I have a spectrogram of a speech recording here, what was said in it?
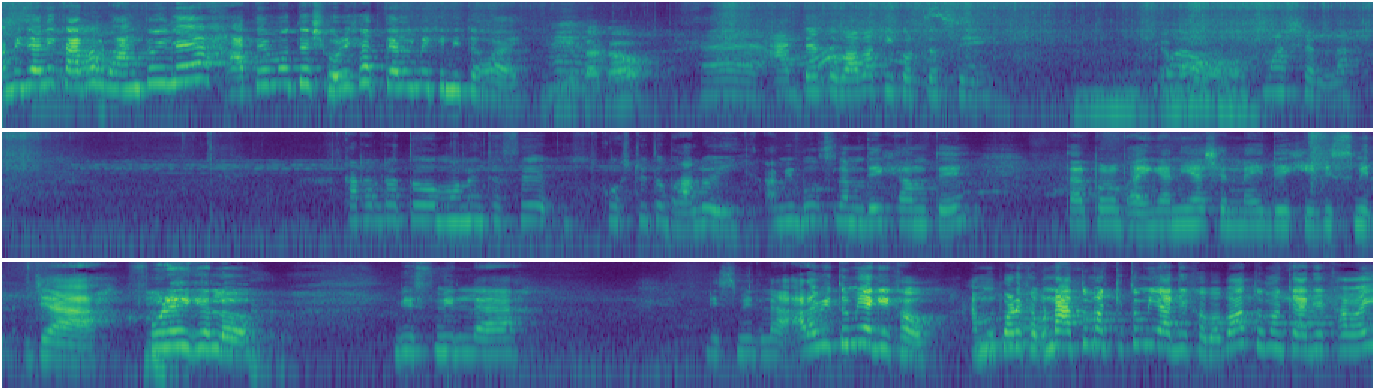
আমি জানি কাঁঠাল ভাঙতে হইলে হাতের মধ্যে সরিষার তেল মেখে নিতে হয়। তাকাও। হ্যাঁ আর দেখো বাবা কি করতেছে। মার্শাল্লাহ কাঁঠালটা তো মনে হইতেছে কষ্টি তো ভালোই। আমি বলছিলাম দেখে আনতে তারপর ভাইঙ্গা নিয়ে আসেন নাই দেখি বিসমিল যা পড়ে গেল। বিসমিল্লা বিসমিল্লা। আর আমি তুমি আগে খাও। আমু পরে খাব। না তোমাকে তুমি আগে খাও বাবা তোমাকে আগে খাওয়াই।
